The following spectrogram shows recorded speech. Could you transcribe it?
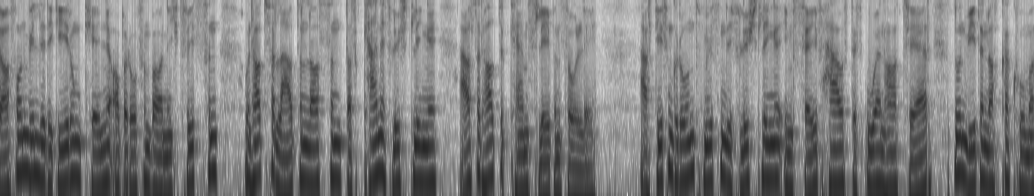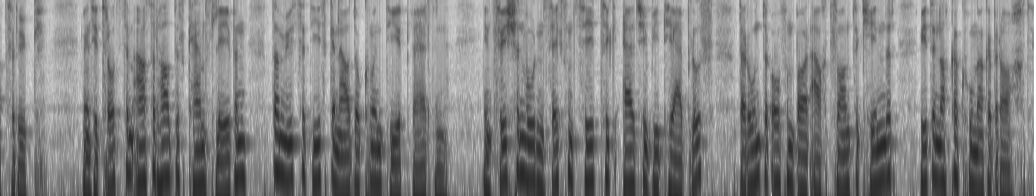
Davon will die Regierung Kenia aber offenbar nichts wissen und hat verlauten lassen, dass keine Flüchtlinge außerhalb der Camps leben solle. Aus diesem Grund müssen die Flüchtlinge im Safe House des UNHCR nun wieder nach Kakuma zurück. Wenn sie trotzdem außerhalb des Camps leben, dann müsse dies genau dokumentiert werden. Inzwischen wurden 76 LGBTI+, darunter offenbar auch 20 Kinder, wieder nach Kakuma gebracht.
